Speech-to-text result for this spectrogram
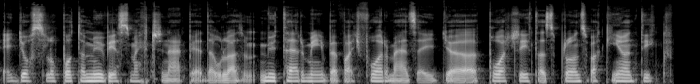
egy oszlopot a művész megcsinál például a műtermébe, vagy formáz egy portrét, az bronzba kijöntik,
